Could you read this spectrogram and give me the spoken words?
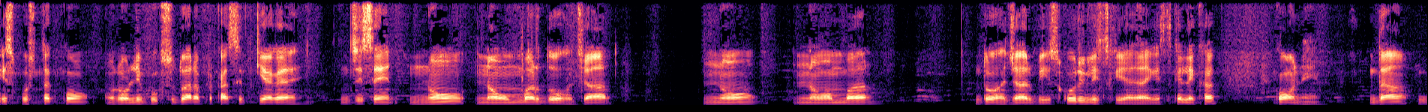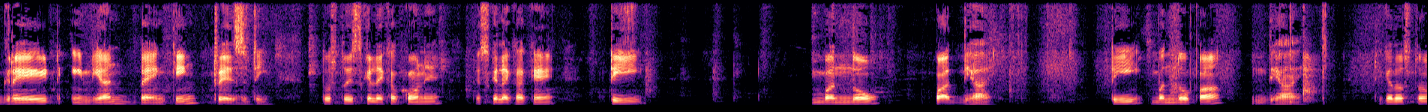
इस पुस्तक को रोली बुक्स द्वारा प्रकाशित किया गया है, जिसे 9 नवंबर 2000 9 नवंबर 2020 को रिलीज़ किया जाएगा। इसके लेखक कौन है? The great Indian banking tragedy. दोस्तों, इसके लेखक कौन है? इसके लेखक हैं टी बंदोपाध्याय। टी बंदोपाध्याय। ठीक है दोस्तों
